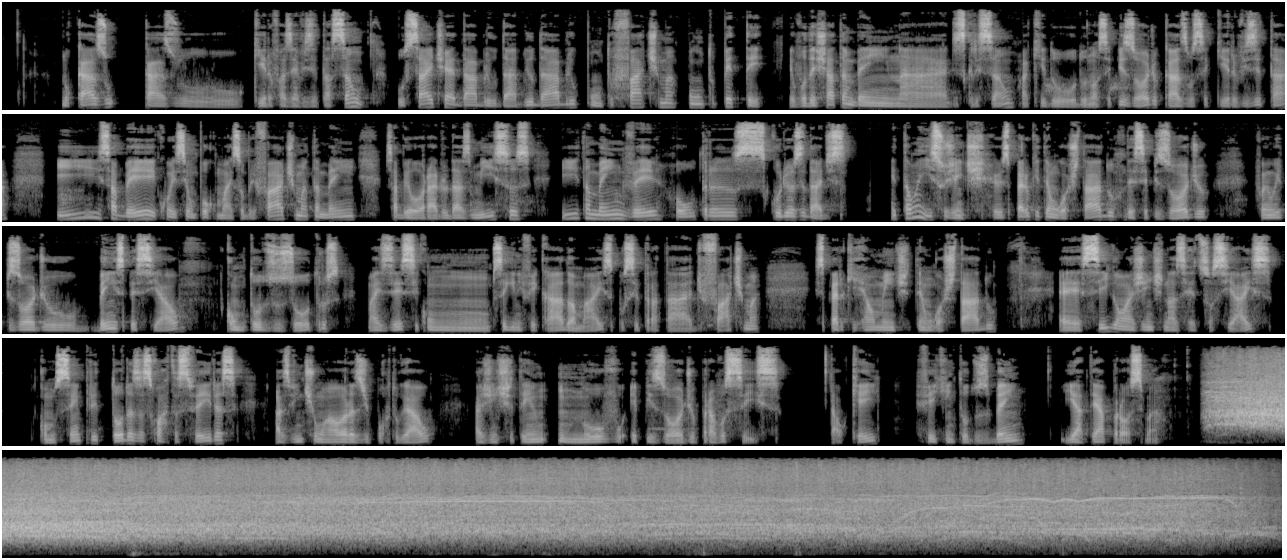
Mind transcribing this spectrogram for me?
No caso, caso queira fazer a visitação, o site é www.fatima.pt. Eu vou deixar também na descrição aqui do, do nosso episódio, caso você queira visitar e saber, conhecer um pouco mais sobre Fátima, também saber o horário das missas e também ver outras curiosidades. Então é isso, gente. Eu espero que tenham gostado desse episódio. Foi um episódio bem especial, como todos os outros, mas esse com um significado a mais por se tratar de Fátima. Espero que realmente tenham gostado. É, sigam a gente nas redes sociais. Como sempre, todas as quartas-feiras, às 21 horas de Portugal, a gente tem um novo episódio para vocês. Tá ok? Fiquem todos bem e até a próxima.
